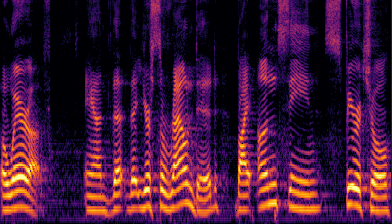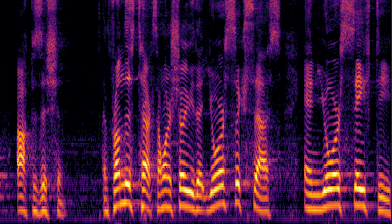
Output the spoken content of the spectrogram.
aware of. And that, that you're surrounded by unseen spiritual opposition. And from this text, I want to show you that your success and your safety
